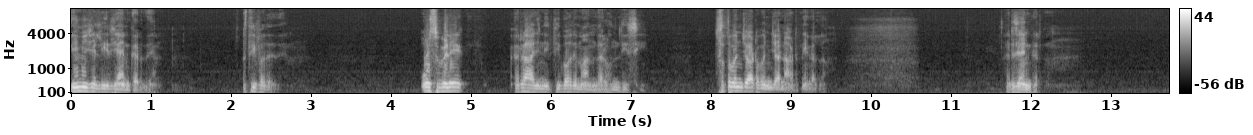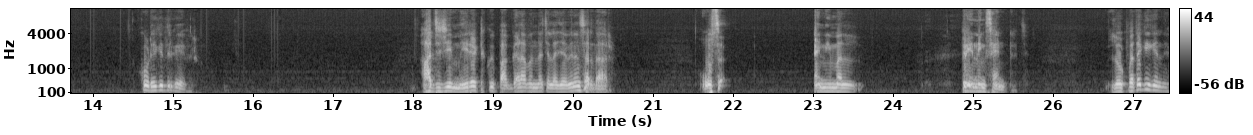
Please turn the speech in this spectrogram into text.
ਇਮੀਡੀਏਟਲੀ ਰਿਜ਼ਾਈਨ ਕਰ ਦੇ ਅਸਤੀਫਾ ਦੇ ਦੇ ਉਸ ਵੇਲੇ ਰਾਜਨੀਤੀ ਬਹੁਤ ਇਮਾਨਦਾਰ ਹੁੰਦੀ ਸੀ 57 58 ਨਾਟ ਦੀਆਂ ਗੱਲਾਂ ਰਿਜ਼ਾਈਨ ਕਰ ਦਿੱਤਾ ਘੋੜੇ ਕਿੱਧਰ ਗਏ ਫਿਰ ਅੱਜ ਜੇ ਮੇਰਠ ਕੋਈ ਪੱਗ ਵਾਲਾ ਬੰਦਾ ਚਲਾ ਜਾਵੇ ਨਾ ਸਰਦਾਰ ਉਸ ਐਨੀਮਲ ਟ੍ਰੇਨਿੰਗ ਸੈਂਟਰ 'ਚ ਲੋਕ ਪਤਾ ਕੀ ਕਹਿੰਦੇ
